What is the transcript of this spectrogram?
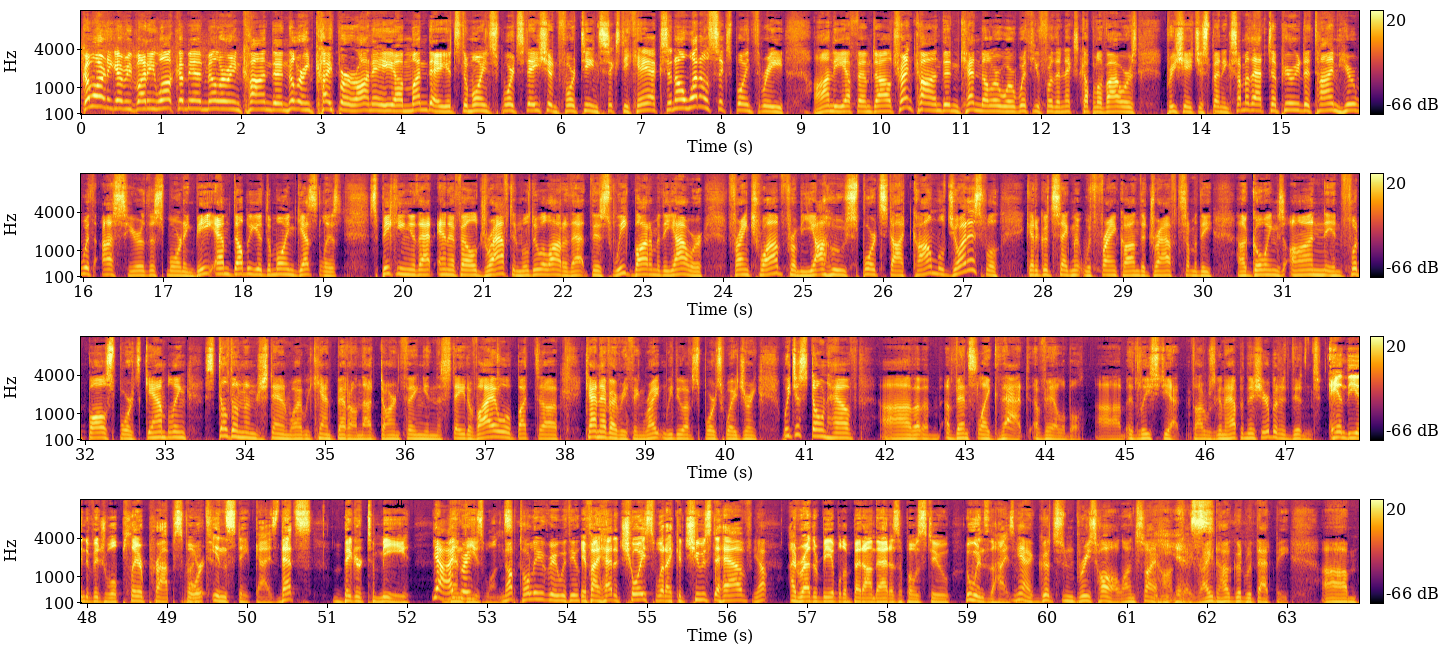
Good morning, everybody. Welcome in Miller and Condon, Miller and Kuiper on a uh, Monday. It's Des Moines Sports Station, 1460 KXNO, 106.3 on the FM dial. Trent Condon, Ken Miller, we're with you for the next couple of hours. Appreciate you spending some of that uh, period of time here with us here this morning. BMW Des Moines guest list. Speaking of that NFL draft, and we'll do a lot of that this week. Bottom of the hour, Frank Schwab from yahoosports.com will join us. We'll get a good segment with Frank on the draft, some of the uh, goings on in football, sports gambling. Still don't understand why we can't bet on that darn thing in the state of Iowa, but uh, can't have everything, right? And we do have sports wagering. We just don't have uh, events like that available, uh, at least yet. Thought it was going to happen this year, but it didn't. And the individual player props for Right. in-state guys. That's bigger to me Yeah, I agree. these ones. Nope, totally agree with you. If I had a choice, what I could choose to have, Yep. I'd rather be able to bet on that as opposed to who wins the Heisman. Yeah, Goodson Breece Hall on Cyhawk Yes. Day, right? How good would that be? Um,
